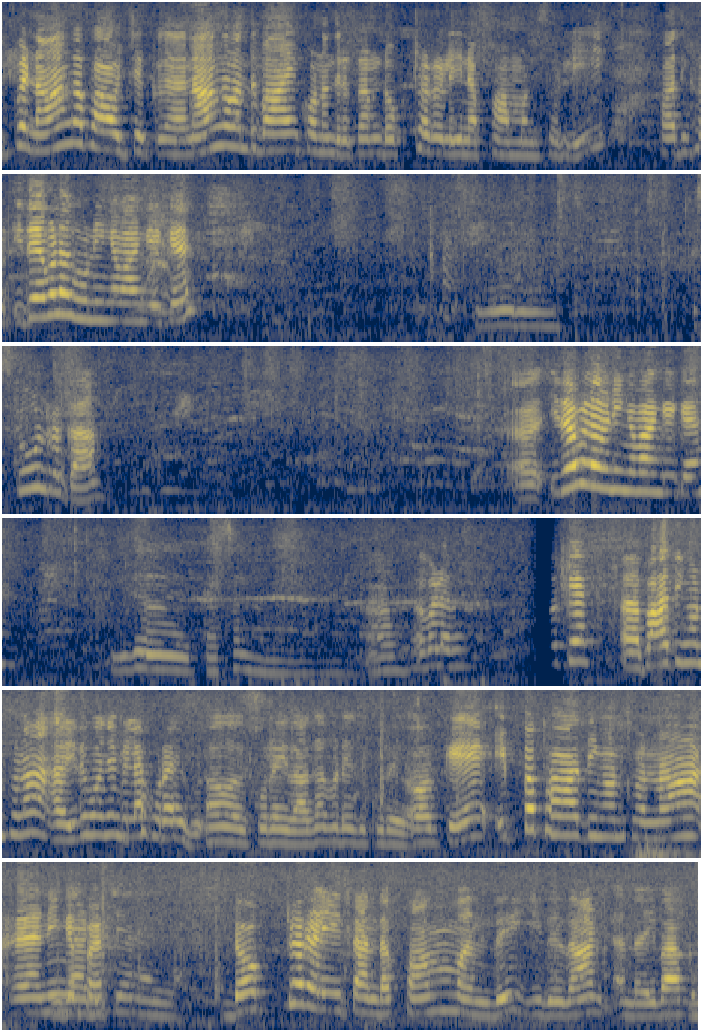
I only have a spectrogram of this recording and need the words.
இப்ப நாங்க பாவிச்ச நாங்க வந்து வாங்கி கொண்டு வந்திருக்கோம் டாக்டர் எழுதின பாம்னு சொல்லி. பாத்தீங்கன்னா இது எவ்வளவு நீங்க வாங்கிக்க ஸ்டூல் இருக்கா? இது எவ்வளவு நீங்க வாங்கிக்க இது எவ்வளவு? ஓகே. பாத்தீங்கன்னு சொன்னா இது கொஞ்சம் விலை குறைவு. குறைவு. அதை விட இது குறைவு. ஓகே. இப்ப பாத்தீங்கன்னு சொன்னா நீங்க. டாக்டர் எழுதித்த அந்த பம் வந்து இதுதான் அந்த இவாக்கு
